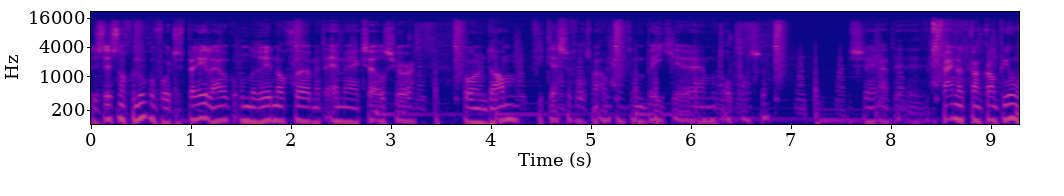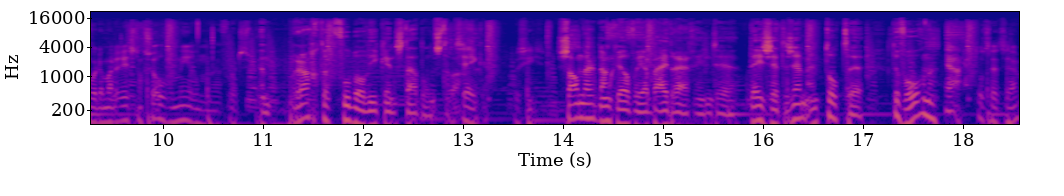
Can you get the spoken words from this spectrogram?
Dus er is nog genoeg om voor te spelen. Ook onderin nog eh, met Emmen, Excelsior, Volendam. Vitesse volgens mij ook nog een beetje eh, moet oplossen. Dus ja, Feyenoord kan kampioen worden, maar er is nog zoveel meer om voor te spelen. Een prachtig voetbalweekend staat ons te wachten. Zeker, precies. Sander, dankjewel voor jouw bijdrage in de, deze ZSM. En tot de volgende. Ja, tot ZSM.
